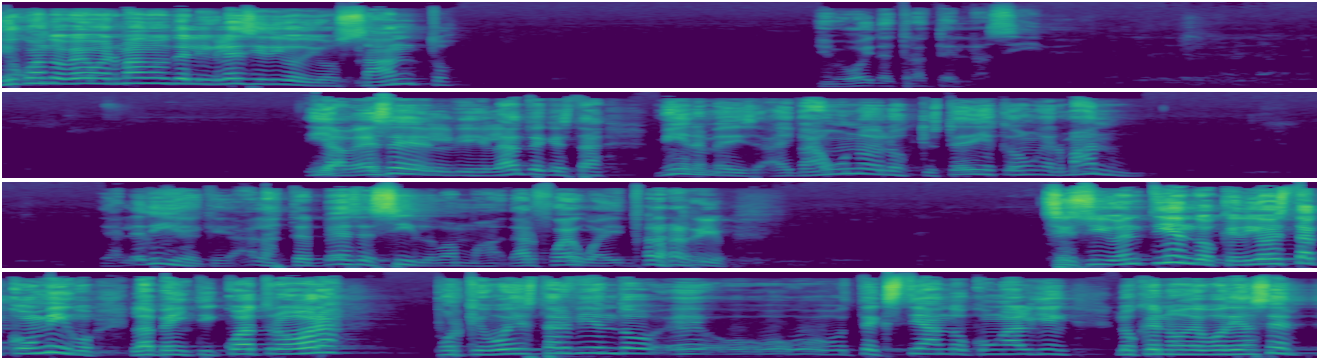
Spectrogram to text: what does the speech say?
Yo cuando veo hermanos de la iglesia digo, Dios santo, y me voy detrás de él así. Y a veces el vigilante que está, mire, me dice, ahí va uno de los que usted dice que es un hermano. Ya le dije que a las tres veces sí lo vamos a dar fuego ahí para arriba. Si, si yo entiendo que Dios está conmigo las 24 horas, porque voy a estar viendo eh, o, texteando con alguien lo que no debo de hacer.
